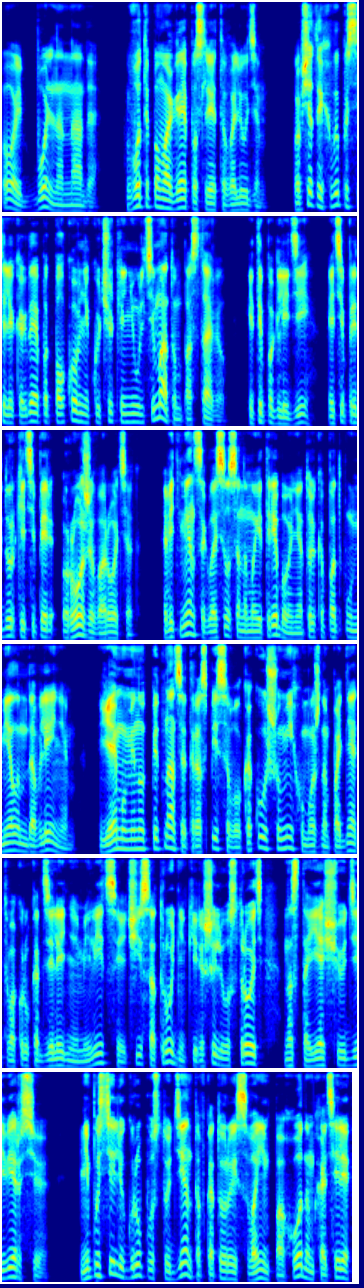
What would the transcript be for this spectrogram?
Ой, больно надо. Вот и помогай после этого людям. Вообще-то их выпустили, когда я подполковнику чуть ли не ультиматум поставил. И ты погляди, эти придурки теперь рожи воротят. А ведь Мен согласился на мои требования только под умелым давлением. Я ему минут 15 расписывал, какую шумиху можно поднять вокруг отделения милиции, чьи сотрудники решили устроить настоящую диверсию. Не пустили группу студентов, которые своим походом хотели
